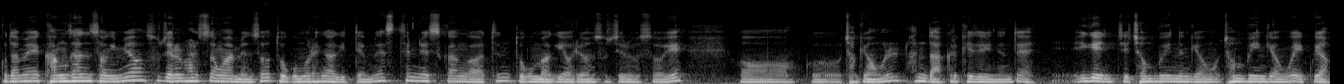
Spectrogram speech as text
그 다음에 강산성이며 소재를 활성화하면서 도금을 행하기 때문에 스테인리스 강과 같은 도금하기 어려운 소재로서의 어, 그 적용을 한다 그렇게 되어 있는데 이게 이제 전부 있는 경우 전부인 경우가 있고요.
